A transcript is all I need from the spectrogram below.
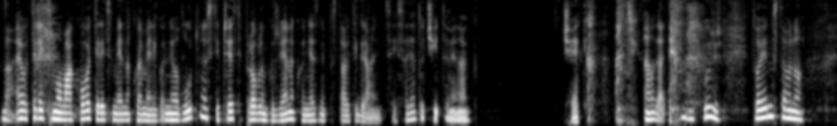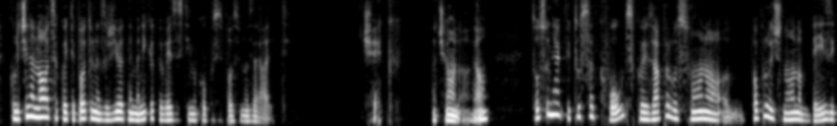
Da, evo ti recimo ovako, ovo ti recimo jedna koja je meni, neodlučnost je česti problem kod žena koji ne znaju postaviti granice. I sad ja to čitam jednak, ček, ajmo dalje, to je jednostavno, količina novaca koja ti je potrebna za život nema nikakve veze s time koliko si sposobna zaraditi. Ček. Znači ono, jel? To su nekakvi tu sad quotes koji zapravo su ono poprilično ono basic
